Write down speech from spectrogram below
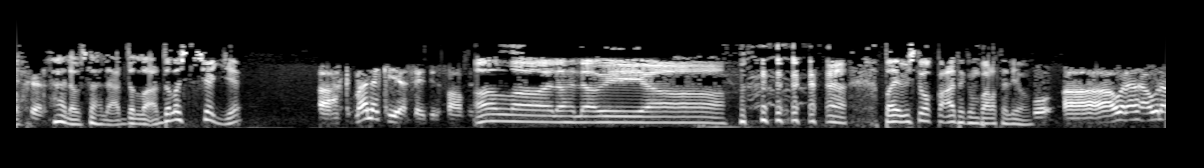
بخير. هلا وسهلا عبد الله، عبد الله إيش تشجع؟ آه مالك يا سيدي الفاضل الله الأهلاوية طيب إيش توقعاتك مباراه اليوم؟ آه أولا أولا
